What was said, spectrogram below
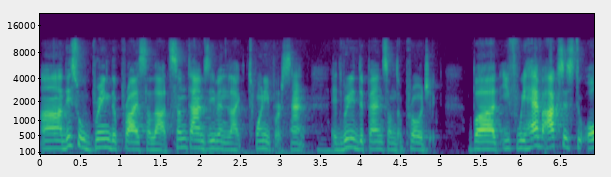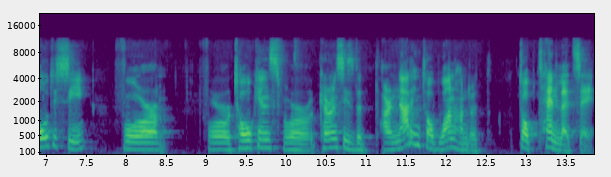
Uh, this will bring the price a lot, sometimes even like 20%. Mm. It really depends on the project. But if we have access to OTC for, for tokens, for currencies that are not in top 100 top 10, let's say.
